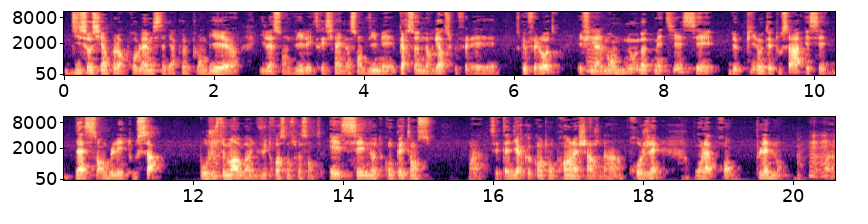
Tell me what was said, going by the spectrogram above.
dissocient un peu leurs problèmes, c'est-à-dire que le plombier, euh, il a son de vie, l'électricien, il a son de vie, mais personne ne regarde ce que fait les, ce que fait l'autre. Et mm. finalement, nous, notre métier, c'est de piloter tout ça et c'est d'assembler tout ça pour mm. justement avoir une vue 360. Et c'est notre compétence. Voilà. C'est-à-dire que quand on prend la charge d'un projet, on la prend pleinement. Mm, voilà.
